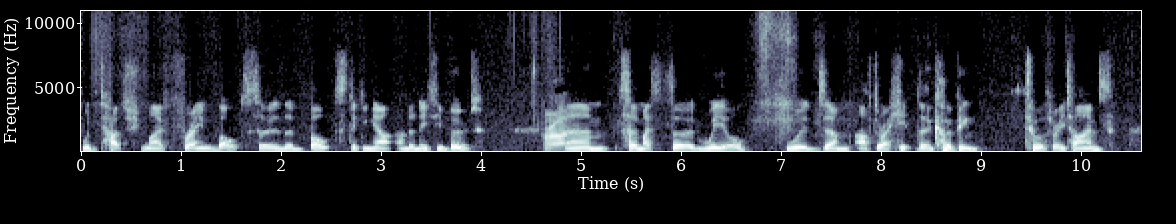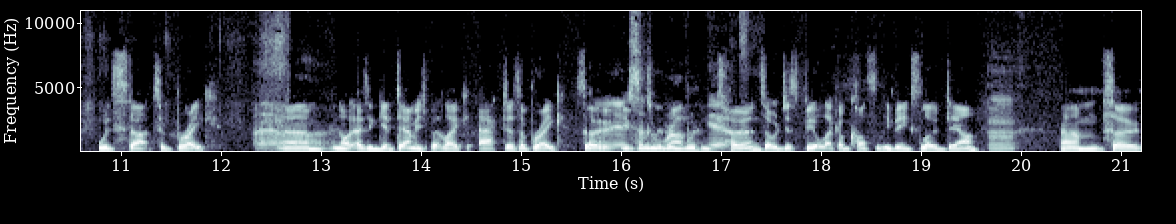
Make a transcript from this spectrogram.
would touch my frame bolt, so the bolt sticking out underneath your boot. Right. Um, so my third wheel would, um, after I hit the coping two or three times, would start to break. Ah, Um, not as in get damaged, but like act as a brake. So Yeah, it literally wouldn't yeah. turn. So it would just feel like I'm constantly being slowed down. Mm. Um, so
